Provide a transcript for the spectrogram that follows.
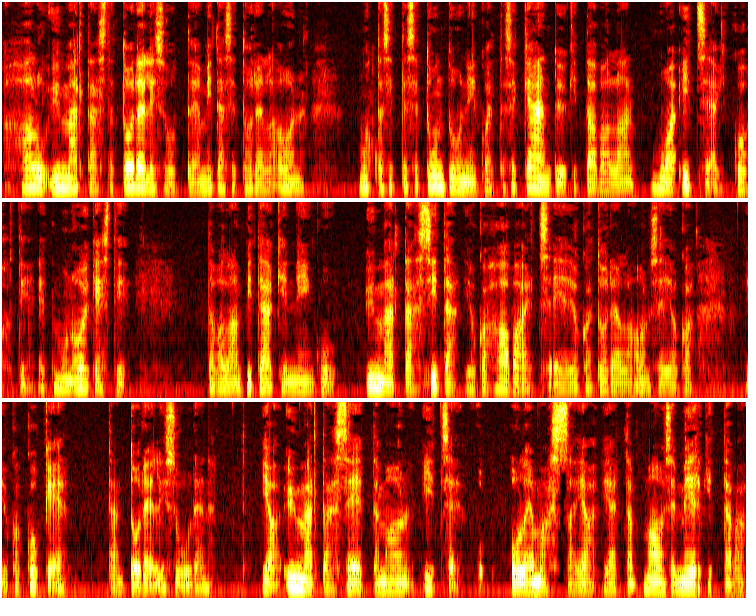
halu ymmärtää sitä todellisuutta ja mitä se todella on, mutta sitten se tuntuu niin kuin, että se kääntyykin tavallaan mua itseäkin kohti, että mun oikeasti tavallaan pitääkin niin kuin ymmärtää sitä, joka havaitsee ja joka todella on se, joka, joka kokee tämän todellisuuden. Ja ymmärtää se, että mä oon itse olemassa ja, ja että mä oon se merkittävä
